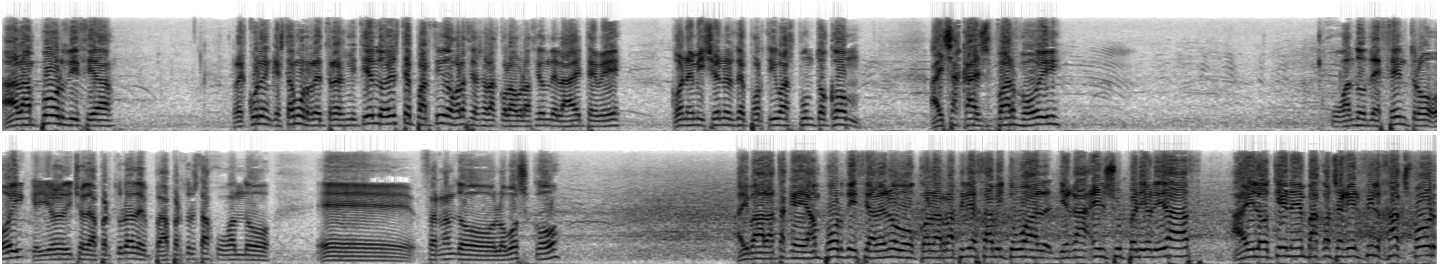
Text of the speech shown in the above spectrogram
a Lampordicia. Recuerden que estamos retransmitiendo este partido gracias a la colaboración de la ETV con emisionesdeportivas.com. Ahí saca Sparboy jugando de centro hoy, que yo he dicho de apertura, de apertura está jugando eh, Fernando Lobosco. Ahí va el ataque Ampordicia de nuevo con la rapidez habitual, llega en superioridad. Ahí lo tienen, va a conseguir Phil Haxford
